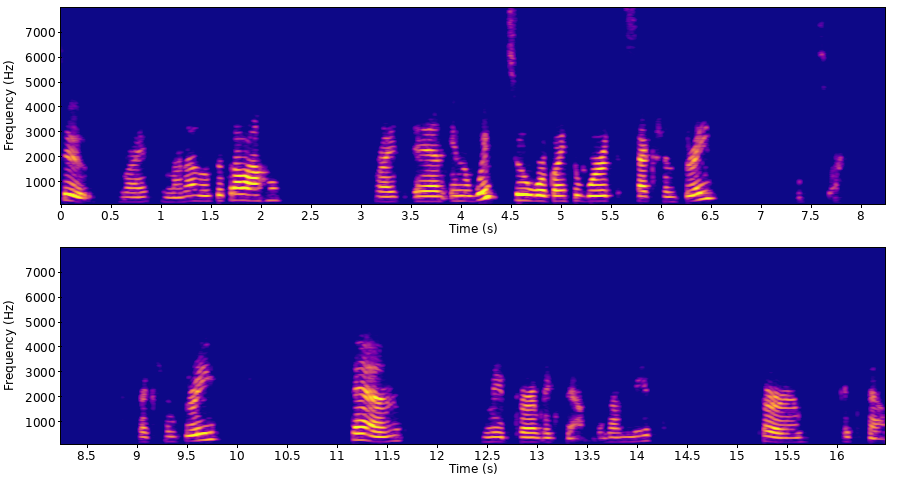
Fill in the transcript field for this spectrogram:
2, right? Semana 2 de trabajo. right? And in week two, we're going to work section three. Sorry. Section three and midterm exam. The midterm exam,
